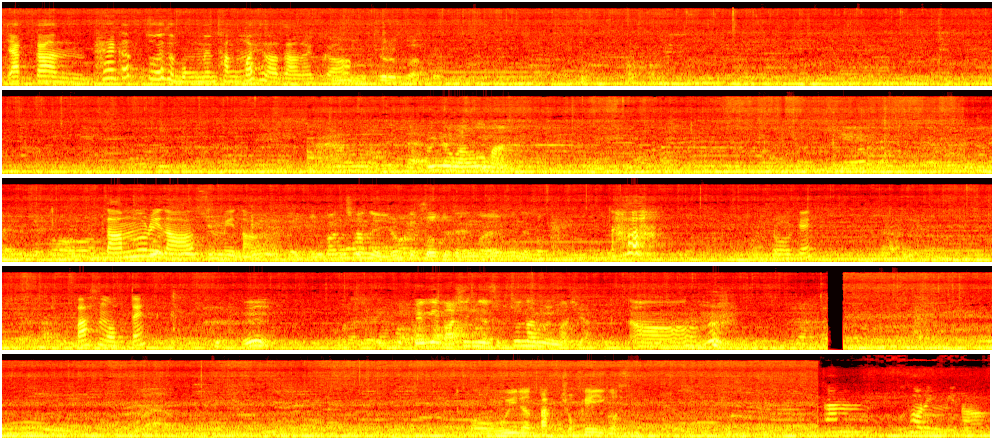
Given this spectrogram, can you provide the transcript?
약간 팔각도에서 먹는 닭 맛이 나지 않을까? 음, 그럴 것 같아 훌륭하고만 나물이 나왔습니다. 이 반찬을 이렇게 줘도 되는 거야 일본에서? 그러게. 맛은 어때? 응 되게 맛있는 숙주나물 맛이야 어. 어, 오히려 딱 좋게 익었어 짠! 우설입니다.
